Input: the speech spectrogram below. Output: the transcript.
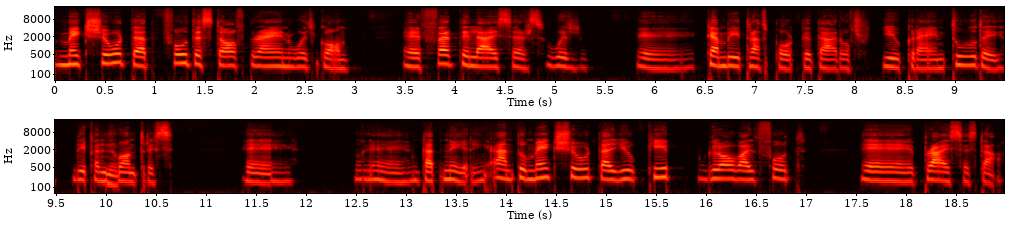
make sure that foodstuff grain will go. Uh, fertilizers will uh, can be transported out of Ukraine to the different yeah. countries uh, uh, that needing, and to make sure that you keep global food uh, prices down.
